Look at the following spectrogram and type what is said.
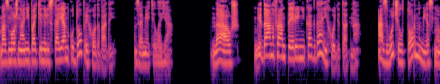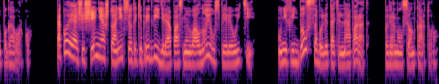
Возможно, они покинули стоянку до прихода воды, заметила я. Да уж, беда на фронтере никогда не ходит одна, озвучил Торн местную поговорку. Такое ощущение, что они все таки предвидели опасную волну и успели уйти. У них ведь был с собой летательный аппарат, повернулся он к Артуру.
